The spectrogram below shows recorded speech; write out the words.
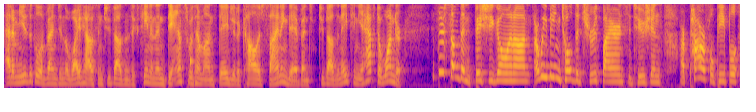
at a musical event in the White House in 2016 and then danced with him on stage at a college signing day event in 2018. You have to wonder is there something fishy going on? Are we being told the truth by our institutions? Are powerful people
